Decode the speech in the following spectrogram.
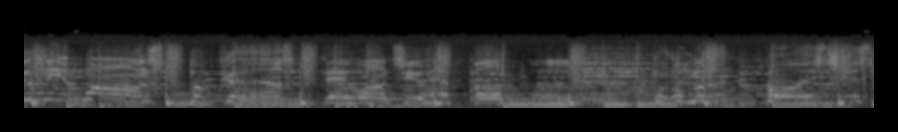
Fortunate ones. Oh, girls, they want to have fun. Oh, but boys just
